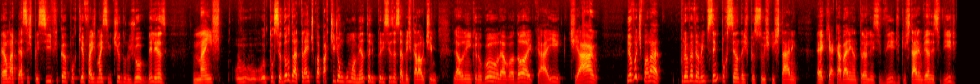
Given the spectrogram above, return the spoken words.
é uma peça específica porque faz mais sentido no jogo, beleza. Mas o, o, torcedor do Atlético, a partir de algum momento, ele precisa saber escalar o time. Léo Link no gol, Léo Godoy, Kaique, Thiago. E eu vou te falar, provavelmente 100% das pessoas que estarem, é, que acabarem entrando nesse vídeo, que estarem vendo esse vídeo,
